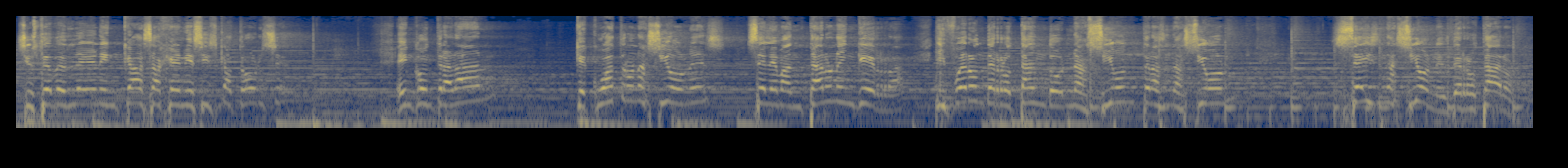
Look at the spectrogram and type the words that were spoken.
Si ustedes leen en casa Génesis 14, encontrarán que cuatro naciones se levantaron en guerra y fueron derrotando nación tras nación. Seis naciones derrotaron.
